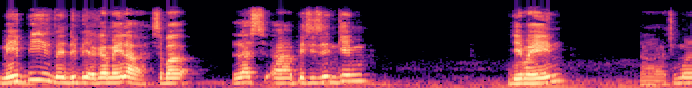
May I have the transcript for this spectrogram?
maybe Van de Beek akan main lah sebab last uh, pre-season game dia main. Uh, cuma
